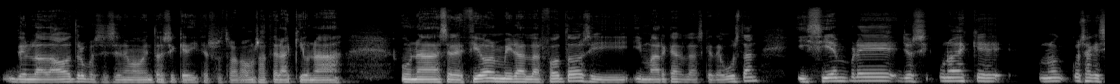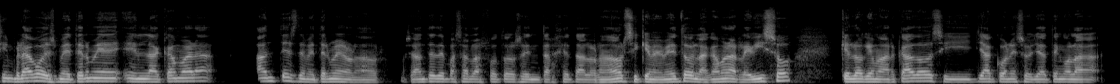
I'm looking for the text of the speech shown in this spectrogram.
de un lado a otro, pues ese momento sí que dices, ostras, vamos a hacer aquí una, una selección, miras las fotos y, marcas las que te gustan. Y siempre, yo una vez que, una cosa que siempre hago es meterme en la cámara antes de meterme en el ordenador. O sea, antes de pasar las fotos en tarjeta al ordenador, sí que me meto en la cámara, reviso qué es lo que he marcado, si ya con eso ya tengo la,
